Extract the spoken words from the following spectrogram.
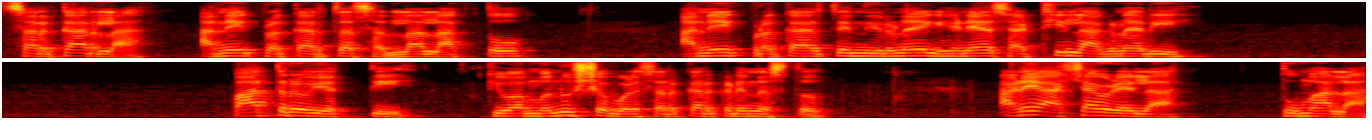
सरकारला अनेक प्रकारचा सल्ला लागतो. अनेक प्रकारचे निर्णय घेण्यासाठी लागणारी पात्र व्यक्ती किंवा मनुष्यबळ सरकारकडे नसतं. आणि अशा वेळेला तुम्हाला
